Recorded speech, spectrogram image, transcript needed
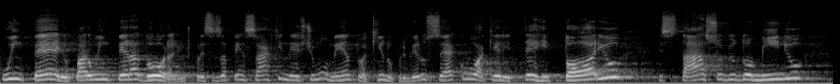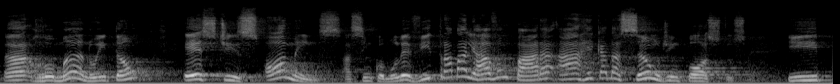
o império, para o imperador. A gente precisa pensar que neste momento, aqui no primeiro século, aquele território está sob o domínio uh, romano. Então, estes homens, assim como Levi, trabalhavam para a arrecadação de impostos e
